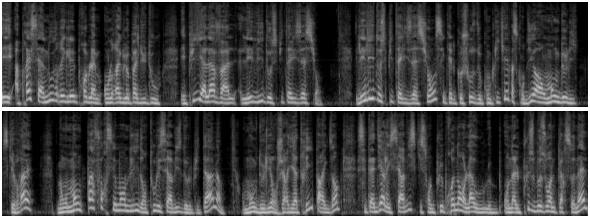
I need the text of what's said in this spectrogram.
Et après, c'est à nous de régler le problème. On le règle pas du tout. Et puis, il y a l'aval, les lits d'hospitalisation. Les lits d'hospitalisation, c'est quelque chose de compliqué parce qu'on dit ah, on manque de lits, ce qui est vrai, mais on manque pas forcément de lits dans tous les services de l'hôpital. On manque de lits en gériatrie, par exemple, c'est-à-dire les services qui sont le plus prenants, là où on a le plus besoin de personnel,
